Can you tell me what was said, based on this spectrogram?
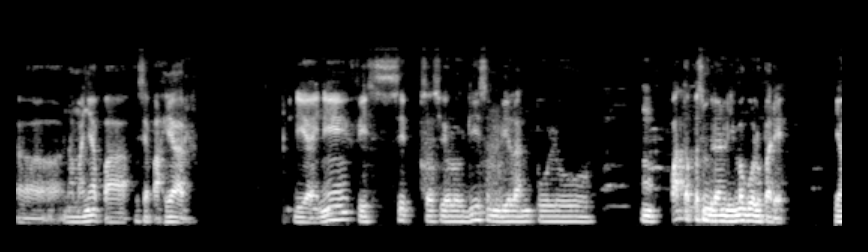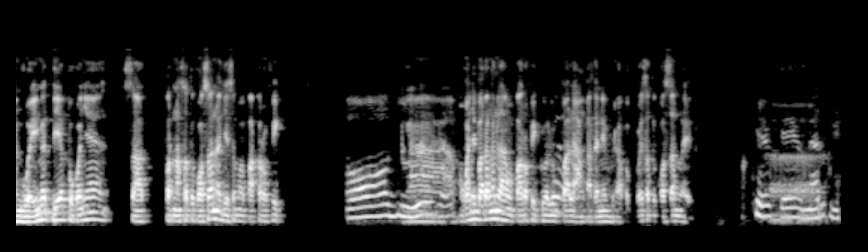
Uh, namanya Pak Usep Ahyar. Dia ini visip sosiologi 94 atau 95 gue lupa deh. Yang gue inget dia pokoknya saat pernah satu kosan aja sama Pak Rofik Oh, gitu. Nah, pokoknya barengan lah sama Pak Rofik, gue lupa lah angkatannya berapa. Pokoknya satu kosan lah itu. Oke, oke, okay, uh, menarik nih.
